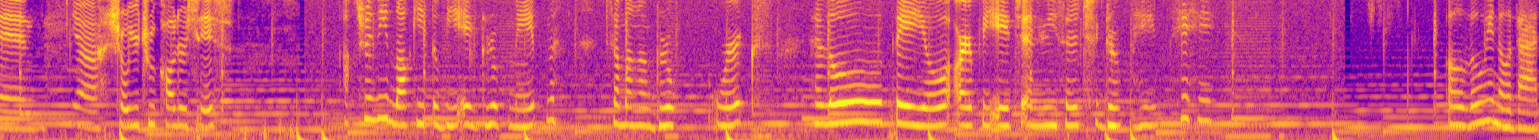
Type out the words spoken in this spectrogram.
And yeah, show your true colors, sis. Actually, lucky to be a group mate sa mga group works. Hello, Theo, RPH and research group mate. Hehe. Although we know that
